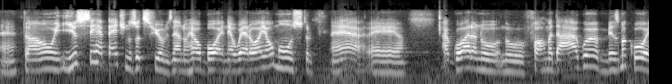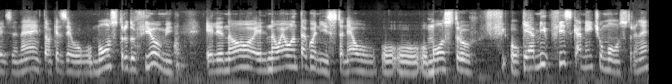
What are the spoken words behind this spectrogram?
É, então, e isso se repete nos outros filmes, né, no Hellboy, né, o herói é o monstro, né, é Agora, no, no Forma da Água, mesma coisa, né? Então, quer dizer, o, o, monstro do filme, ele não, ele não é o antagonista, né? O, o, o monstro, o que é fisicamente o monstro, né?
